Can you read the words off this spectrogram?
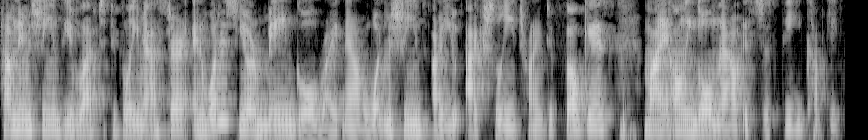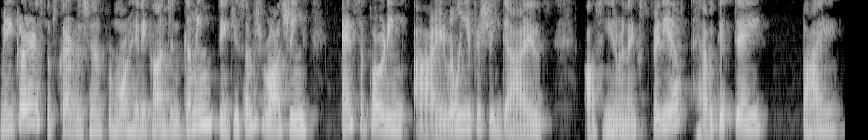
how many machines you've left to fully master, and what is your main goal right now? What machines are you actually trying to focus? My only goal now is just the cupcake maker. Subscribe to the channel for more Hay Day content coming. Thank you so much for watching and supporting. I really appreciate you guys. I'll see you in my next video. Have a good day. Bye.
